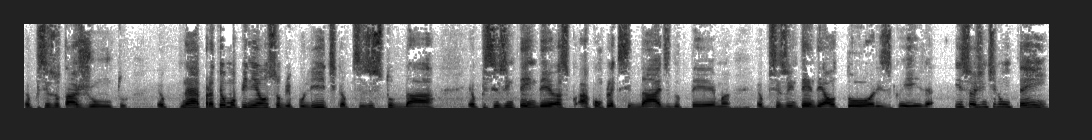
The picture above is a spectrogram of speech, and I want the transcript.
eu preciso estar junto. Eu, né, para ter uma opinião sobre política, eu preciso estudar, eu preciso entender as, a complexidade do tema, eu preciso entender autores. E isso a gente não tem.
